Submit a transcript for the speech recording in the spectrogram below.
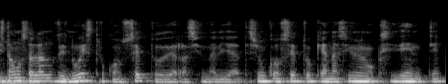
Estamos hablando de nuestro concepto de racionalidad. Es un concepto que ha nacido en Occidente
